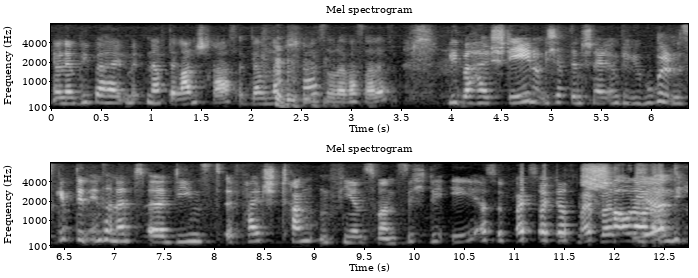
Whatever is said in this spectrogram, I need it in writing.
Ja, und dann blieb er halt mitten auf der Landstraße, ich glaube Landstraße oder was war das? Blieb er halt stehen und ich habe dann schnell irgendwie gegoogelt und es gibt den Internetdienst äh, falschtanken24.de, also falls euch das mal Shoutout passiert. an die.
